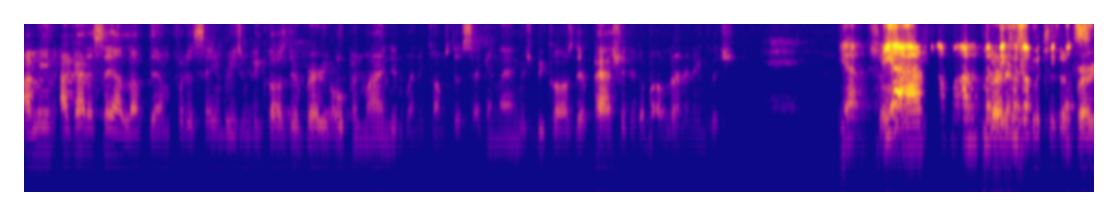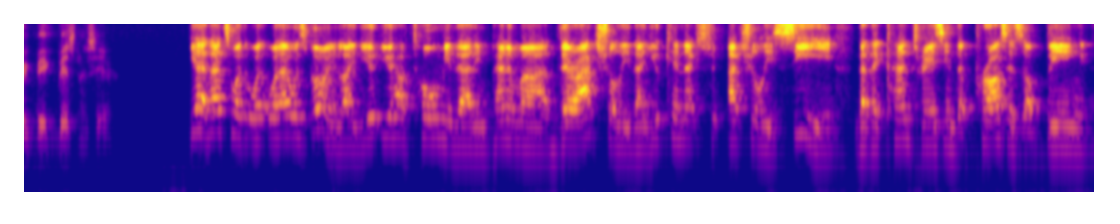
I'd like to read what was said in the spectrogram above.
I mean, I gotta say, I love them for the same reason because they're very open-minded when it comes to a second language because they're passionate about learning English. yeah So, yeah I'm, I'm, learning because of, English is a very big business here. Yeah, that's what, what what I was going. Like you you have told me that in Panama, they're actually that you can actu- actually see that the country is in the process of being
